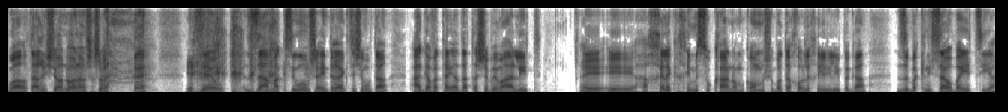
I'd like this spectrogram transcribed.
וואו, אתה הראשון בעולם שעכשיו... זהו, זה המקסימום של האינטראקציה שמותר. אגב, אתה ידעת שבמעלית, אה, אה, החלק הכי מסוכן, או המקום שבו אתה יכול להיפגע, זה בכניסה או ביציאה.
